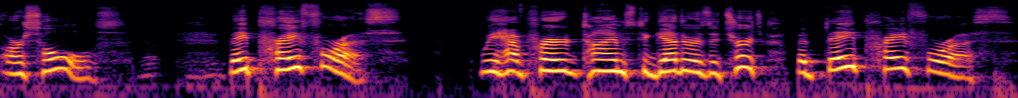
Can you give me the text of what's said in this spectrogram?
our souls, they pray for us. We have prayer times together as a church, but they pray for us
